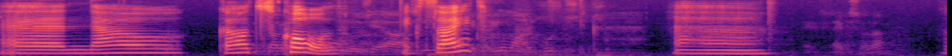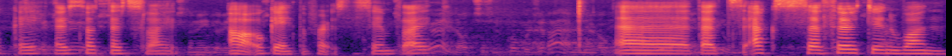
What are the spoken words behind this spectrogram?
And now God's call. Next slide. Uh, okay, it's not that slide. Ah, okay, the first, the same slide. Uh, that's Acts 13:1.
